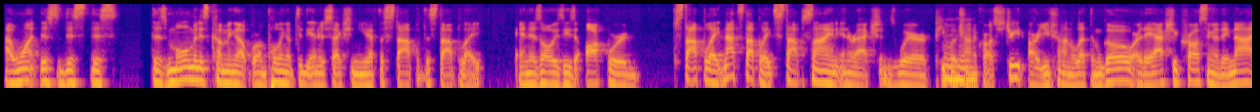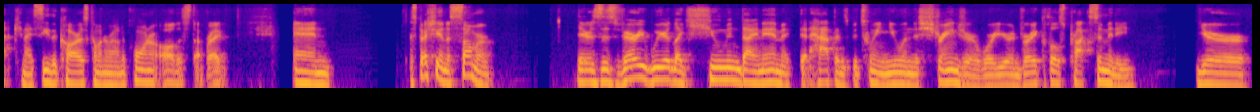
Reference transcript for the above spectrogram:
I want this this this this moment is coming up where I'm pulling up to the intersection. You have to stop at the stoplight, and there's always these awkward stoplight, not stoplight, stop sign interactions where people are trying to mm-hmm. cross the street. Are you trying to let them go? Are they actually crossing? Are they not? Can I see the cars coming around the corner? All this stuff, right? And especially in the summer, there's this very weird, like human dynamic that happens between you and the stranger where you're in very close proximity. You're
